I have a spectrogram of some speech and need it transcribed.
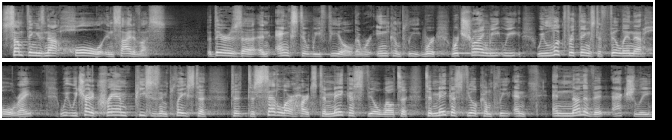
Something is not whole inside of us. That there is a, an angst that we feel, that we're incomplete. We're, we're trying, we, we, we look for things to fill in that hole, right? We, we try to cram pieces in place to, to, to settle our hearts, to make us feel well, to, to make us feel complete. And, and none of it actually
